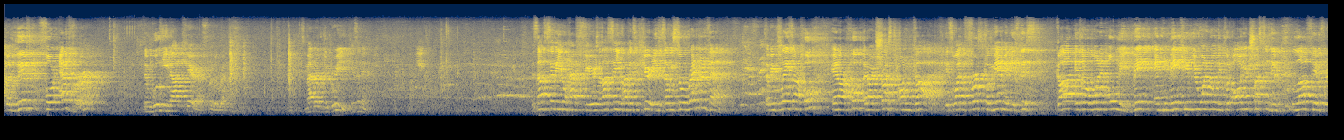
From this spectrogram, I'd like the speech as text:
but live forever, then will He not care for the rest? It's a matter of degree, isn't it? It's not to say that you don't have fears, it's not to say you don't have insecurities, it's that we surrender them. That we place our hope and our hope and our trust on God. It's why the first commandment is this God is our one and and make him your one and only. Put all your trust in him. Love him, for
